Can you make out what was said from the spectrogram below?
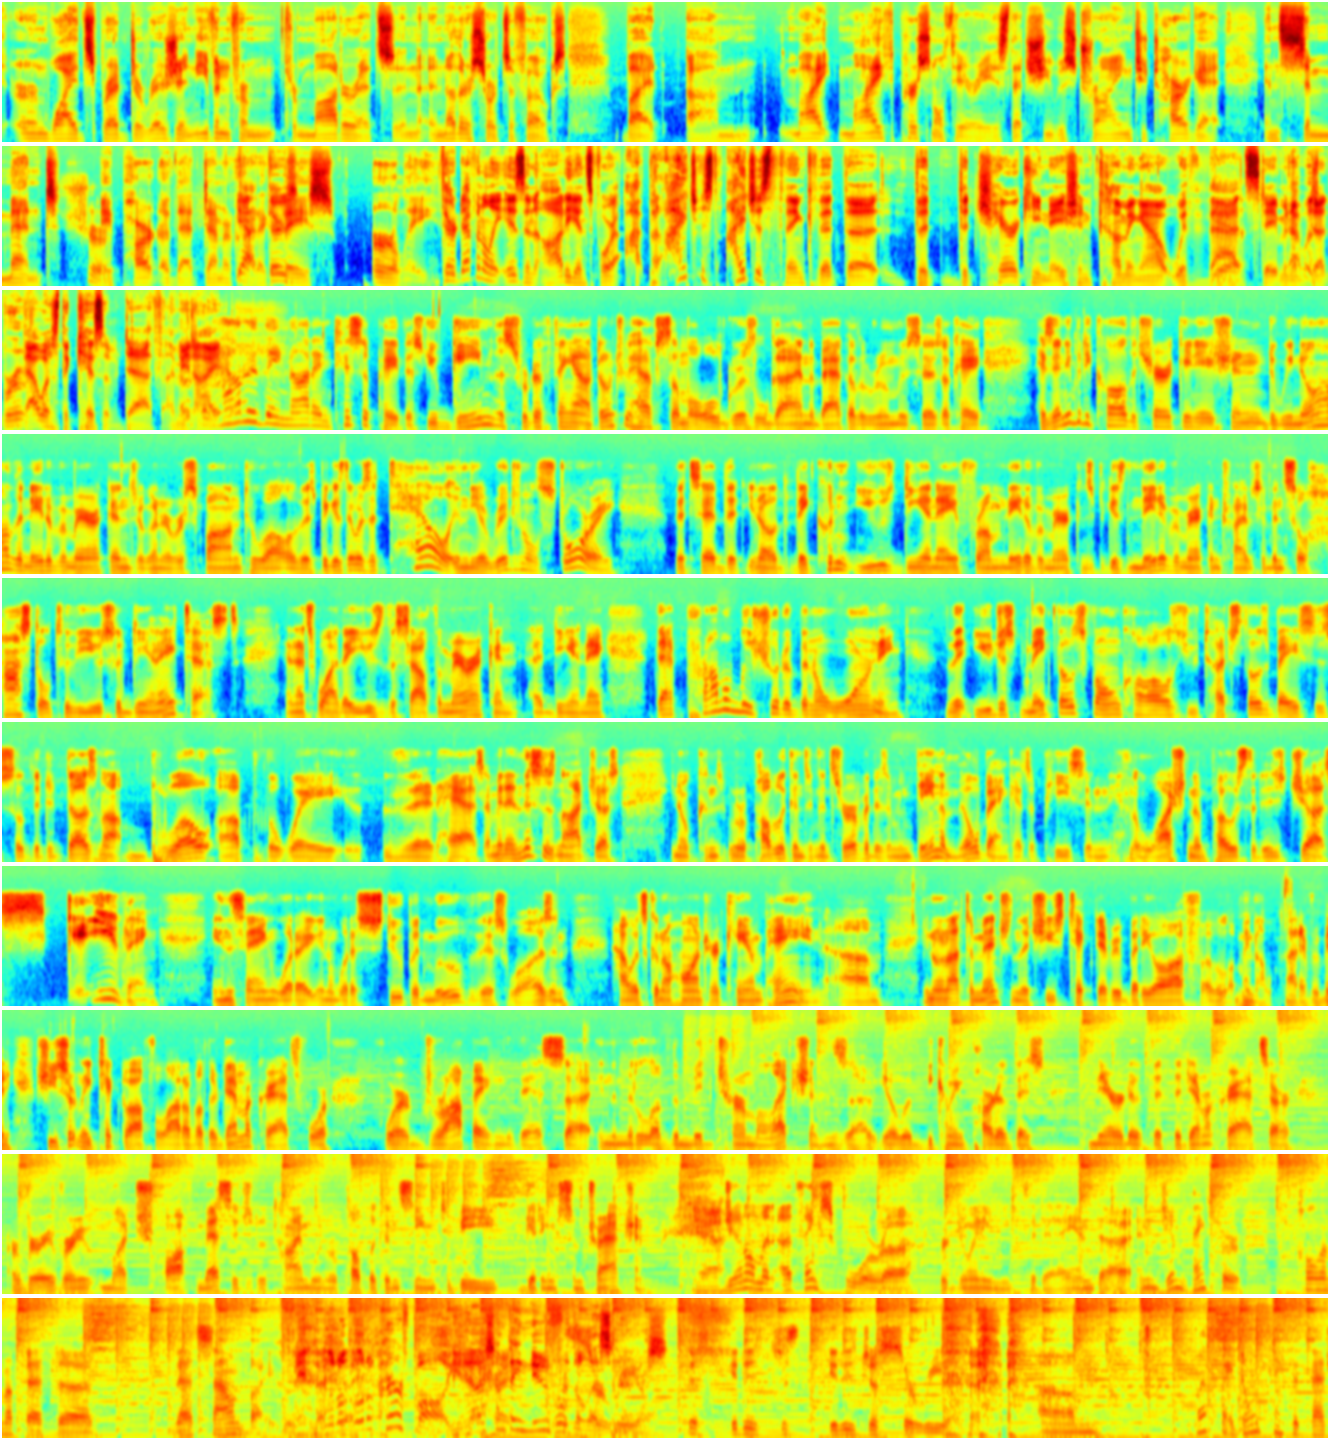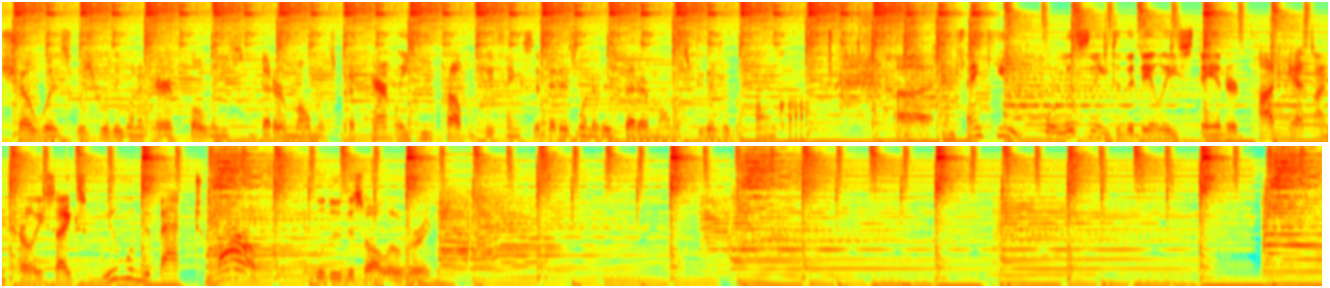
earn widespread derision even from from moderates and, and other sorts of folks. But um, my my personal theory is that she was trying to target and cement sure. a part of that Democratic yeah, base early. There definitely is an audience for it, but I just I just think that the the the Cherokee Nation coming out with that yeah, statement that was, de- that was the kiss of death. I mean, I, how did they not anticipate this? You game this sort of thing out. Don't you have some old grizzled guy in the back of the room who says, "Okay, has anybody called the Cherokee Nation? Do we know how the Native Americans are going to respond to all of this?" Because there was a tell in the original story that said that you know they couldn't use DNA from Native Americans because Native American tribes have been so hostile to the use of DNA tests, and that's why they use the South American uh, DNA. That probably should have been a warning that you just make those phone calls, you touch those bases so that it does not blow up the way that it has. I mean, and this is not just, you know, con- Republicans and conservatives. I mean, Dana Milbank has a piece in, in the Washington Post that is just scathing in saying what a, you know, what a stupid move this was and how it's going to haunt her campaign. Um, you know, not to mention that she's ticked everybody off. I mean, not everybody. She certainly ticked off a lot of other Democrats for we're dropping this uh, in the middle of the midterm elections, uh, you know, becoming part of this narrative that the Democrats are are very, very much off message at a time when Republicans seem to be getting some traction. Yeah, gentlemen, uh, thanks for uh, for joining me today, and uh, and Jim, thanks for pulling up that uh, that soundbite. a little little curveball, you know, something new for the surreal. listeners. Just, it is just it is just surreal. um, by the way, I don't think that that show was, was really one of Eric Bolling's better moments, but apparently he probably thinks that it is one of his better moments because of the phone call. Uh, and thank you for listening to the Daily Standard podcast. I'm Charlie Sykes. We will be back tomorrow, and we'll do this all over again.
